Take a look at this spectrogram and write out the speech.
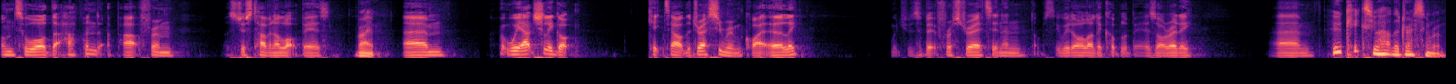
untoward that happened apart from us just having a lot of beers. Right. Um, we actually got kicked out of the dressing room quite early, which was a bit frustrating. And obviously, we'd all had a couple of beers already. Um, Who kicks you out of the dressing room?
